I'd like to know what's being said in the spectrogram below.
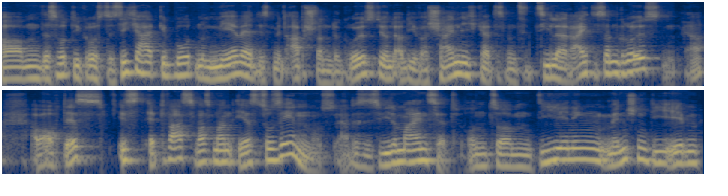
Ähm, das wird die größte Sicherheit geboten und Mehrwert ist mit Abstand der größte und auch die Wahrscheinlichkeit, dass man das Ziel erreicht, ist am größten. Ja. Aber auch das ist etwas, was man erst so sehen muss. Ja. Das ist wieder Mindset. Und ähm, diejenigen Menschen, die eben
